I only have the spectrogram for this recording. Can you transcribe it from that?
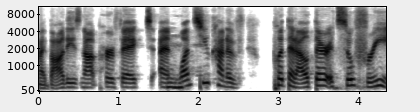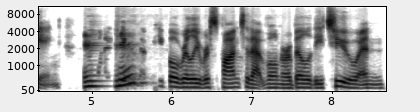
my body's not perfect and Mhm. once you kind of put that out there it's so freeing I Mhm. think that people really respond to that vulnerability too and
